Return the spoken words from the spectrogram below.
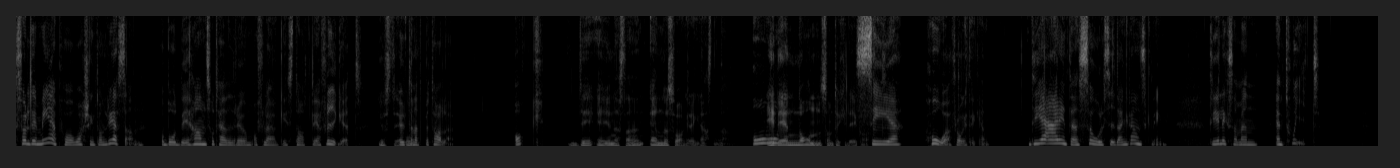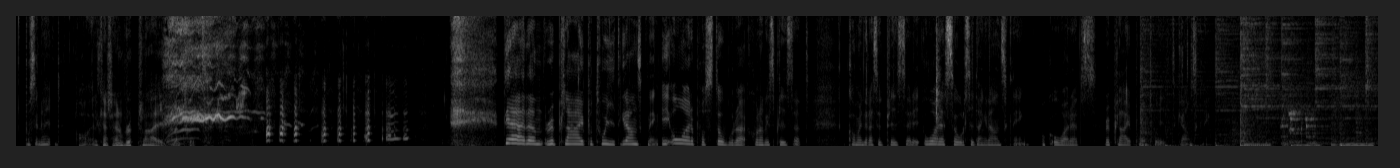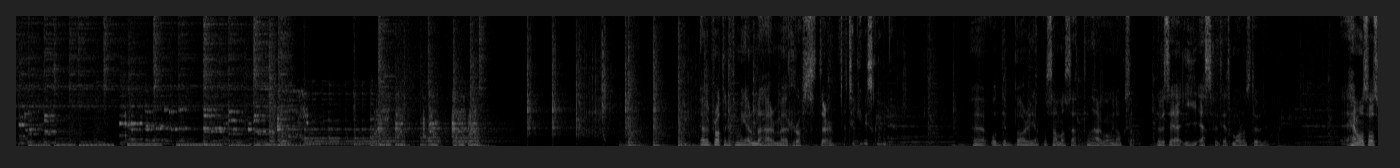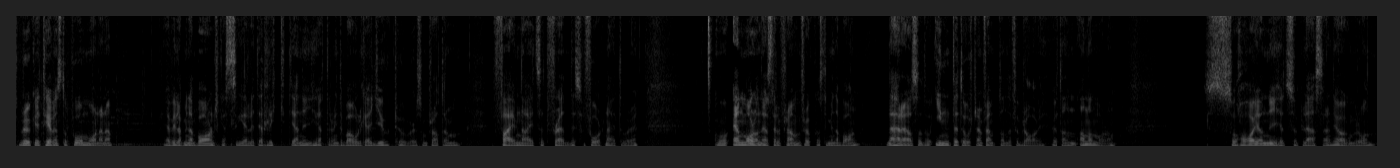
följde med på Washingtonresan och bodde i hans hotellrum och flög i statliga flyget det. utan att betala. Och det är ju nästan en ännu svagare granskning. Va? Är det någon som tycker det är konstigt? CH? Frågetecken. Det är inte en Solsidan-granskning. Det är liksom en, en tweet. På sin höjd. Ja, eller kanske en reply till en tweet. Det är en reply på tweet-granskning. I år på Stora journalistpriset kommer det delas ut priser i årets Solsidan-granskning och årets reply på tweet-granskning. Jag vill prata lite mer om det här med röster. Jag tycker vi ska det. Eh, Och det börjar på samma sätt den här gången också. Det vill säga i SVTs morgonstudio. Hemma hos oss brukar ju tvn stå på morgnarna. Jag vill att mina barn ska se lite riktiga nyheter och inte bara olika youtubers som pratar om Five Nights at Freddy's och Fortnite och vad det är. Och en morgon när jag ställer fram frukost till mina barn. Det här är alltså då inte torsdag den 15 februari utan en annan morgon. Så har jag nyhetsuppläsaren i ögonvrån.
